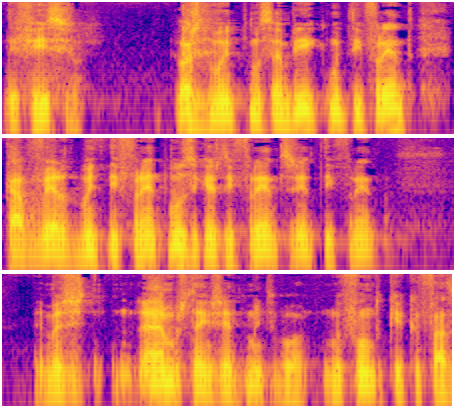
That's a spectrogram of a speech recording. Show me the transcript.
Difícil. Gosto muito de Moçambique, muito diferente. Cabo Verde, muito diferente. Músicas diferentes, gente diferente. Mas ambos têm gente muito boa. No fundo, o que, que faz,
